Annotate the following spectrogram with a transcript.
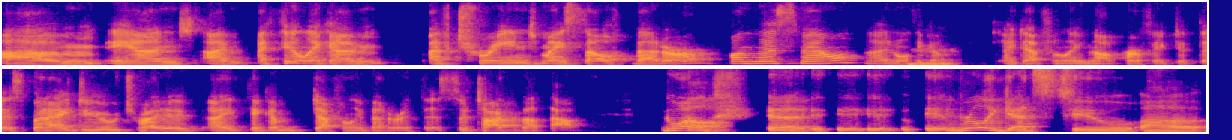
um, and I'm, i feel like i'm i've trained myself better on this now i don't think i'm I definitely am not perfect at this, but I do try to. I think I'm definitely better at this. So talk about that. Well, uh, it, it, really gets to uh,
